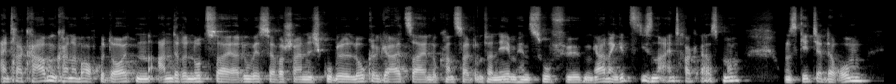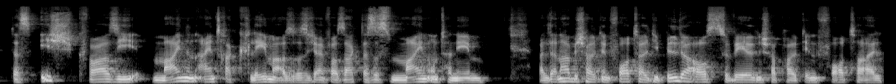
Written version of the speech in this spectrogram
Eintrag haben kann aber auch bedeuten, andere Nutzer, ja, du wirst ja wahrscheinlich Google Local Guide sein, du kannst halt Unternehmen hinzufügen. Ja, dann gibt es diesen Eintrag erstmal. Und es geht ja darum, dass ich quasi meinen Eintrag claime, also dass ich einfach sage, das ist mein Unternehmen. Weil dann habe ich halt den Vorteil, die Bilder auszuwählen. Ich habe halt den Vorteil,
